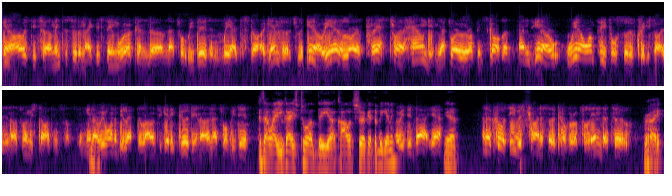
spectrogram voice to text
you know, I was determined to sort of make this thing work, and um, that's what we did. And we had to start again virtually. You know, he had a lot of press trying to hound him. That's why we were up in Scotland. And, you know, we don't want people sort of criticising us when we're starting something. You know, we want to be left alone to get it good, you know, and that's what we did. Is that why you guys toured the uh, college circuit at the beginning? We did that, yeah. Yeah. And of course, he was trying to sort of cover up for Linda too. Right.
